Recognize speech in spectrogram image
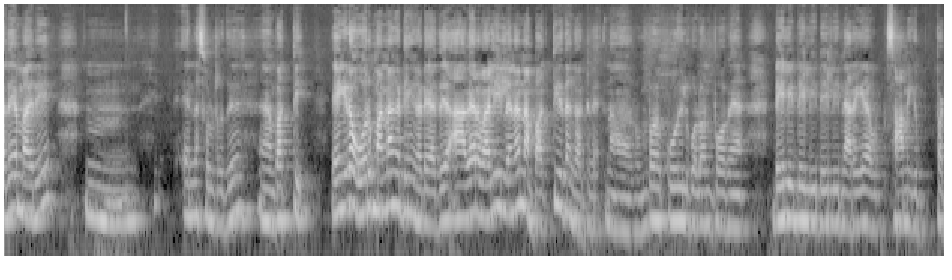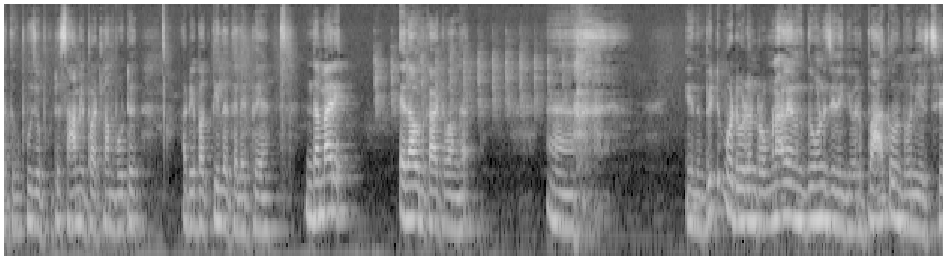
அதே மாதிரி என்ன சொல்கிறது பக்தி. என்கிட்ட ஒரு மண்ணாங்கட்டியும் கிடையாது. வேறு வழி இல்லைன்னா நான் பக்தியை தான் காட்டுவேன். நான் ரொம்ப கோயில் குளம்னு போவேன். டெய்லி டெய்லி டெய்லி நிறைய சாமிக்கு படத்துக்கு பூஜை போட்டு சாமி பாட்டெலாம் போட்டு அப்படியே பக்தியில் திளைப்பேன். இந்த மாதிரி ஏதாவது ஒன்று காட்டுவாங்க. இந்த பிட்டு போட்டு விடன்னு ரொம்ப நாள் எனக்கு தோணுச்சு. இன்றைக்கி இவர் பார்க்கவும் தோணிருச்சு.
